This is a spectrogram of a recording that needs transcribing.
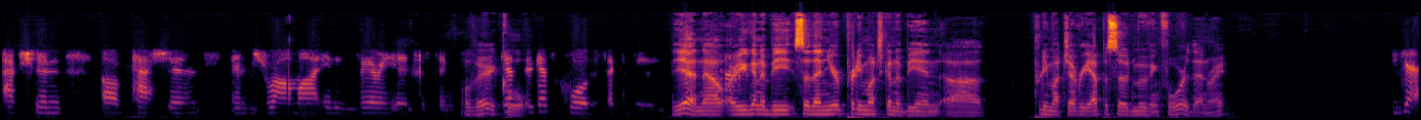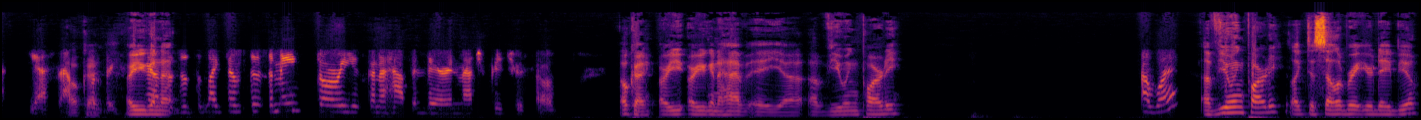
action, uh, passion, and drama. It is very interesting. Well, very It gets, cool. it gets cool the second season. Yeah. Now, are you going to be? So then, you're pretty much going to be in uh, pretty much every episode moving forward, then, right? Yes, yes, Okay. absolutely. Are you Yeah, gonna- the, the, like the, the the main story is gonna happen there in Machu Picchu. So Okay. Are you Are you going to have a uh, a viewing party? Uh, what? A viewing party, like to celebrate your debut?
